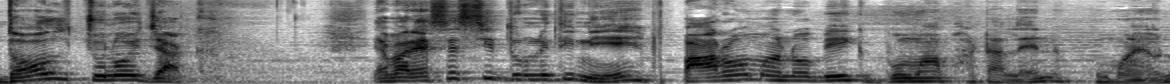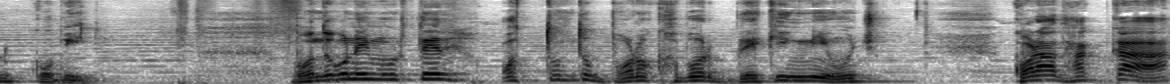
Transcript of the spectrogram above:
দল চুলোয় যাক। এবার এসএসসি দুর্নীতি নিয়ে পারমাণবিক বোমা ফাটালেন হুমায়ুন কবির। বন্ধুগণ, এই মুহূর্তের অত্যন্ত বড় খবর, ব্রেকিং নিউজ, কড়া ধাক্কা,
